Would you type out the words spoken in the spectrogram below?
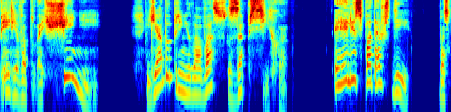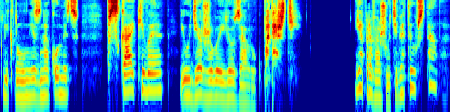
перевоплощении, я бы приняла вас за психа. Элис, подожди! — воскликнул незнакомец, вскакивая и удерживая ее за руку. — Подожди. Я провожу тебя. Ты устала?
